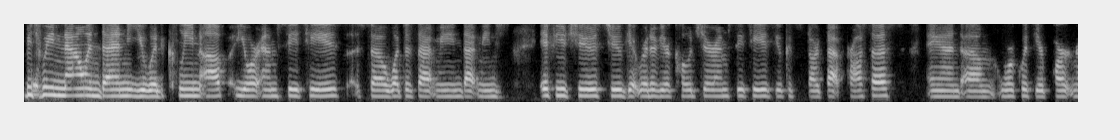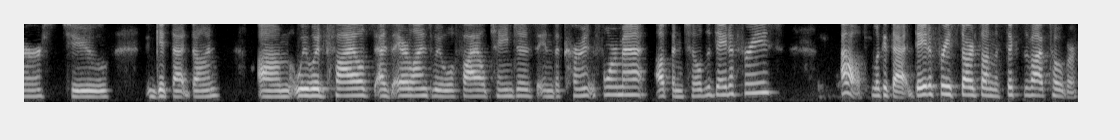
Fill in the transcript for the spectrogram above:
Between now and then, you would clean up your MCTs. So what does that mean? That means if you choose to get rid of your code share MCTs, you could start that process and um, work with your partners to get that done. Um, we would file, as airlines, we will file changes in the current format up until the data freeze. Oh, look at that. Data freeze starts on the 6th of October.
